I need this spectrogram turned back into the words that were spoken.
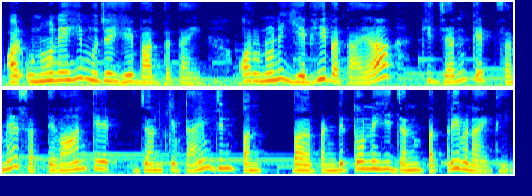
और उन्होंने ही मुझे ये बात बताई। और उन्होंने ये भी बताया कि जन्म के समय सत्यवान के, जन्म के टाइम जिन पंडितों ने ये जन्म पत्री बनाई थी।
